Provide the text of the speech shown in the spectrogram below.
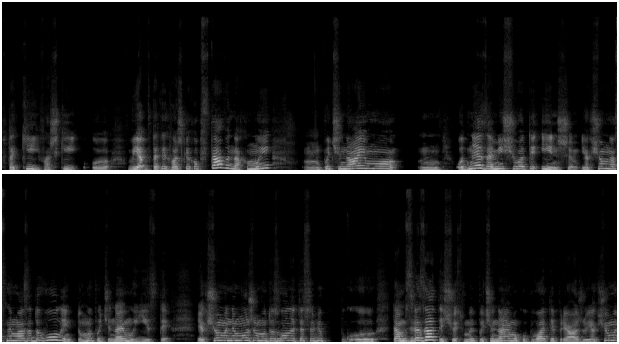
В, такій важкій, е, в, таких важких обставинах ми починаємо одне заміщувати іншим. Якщо в нас нема задоволень, то ми починаємо їсти. Якщо ми не можемо дозволити собі е, там зв'язати щось, ми починаємо купувати пряжу. Якщо ми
